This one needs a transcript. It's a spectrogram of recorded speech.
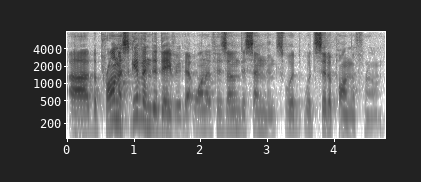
uh, the promise given to David that one of his own descendants would, would sit upon the throne.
